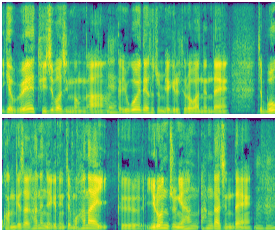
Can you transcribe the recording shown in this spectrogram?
이게 왜 뒤집어진 건가? 예. 그러니까 요거에 대해서 좀 얘기를 들어봤는데 이제 모 관계자가 하는 얘기는 이제 뭐 하나의 이- 그 이론 중에 한, 한 가지인데 음흠.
